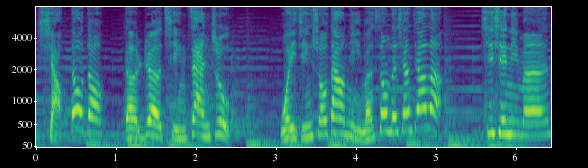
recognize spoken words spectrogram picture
小豆豆的热情赞助。我已经收到你们送的香蕉了，谢谢你们。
